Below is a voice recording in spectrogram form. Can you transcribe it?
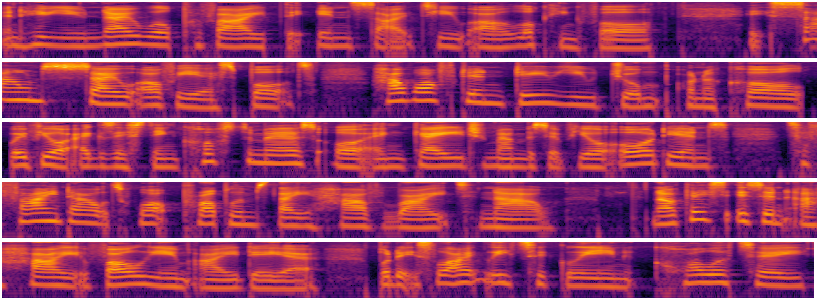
and who you know will provide the insight you are looking for. It sounds so obvious, but how often do you jump on a call with your existing customers or engaged members of your audience to find out what problems they have right now? Now, this isn't a high volume idea, but it's likely to glean quality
